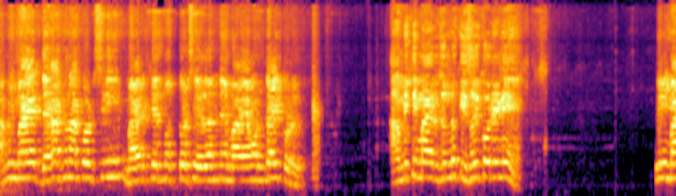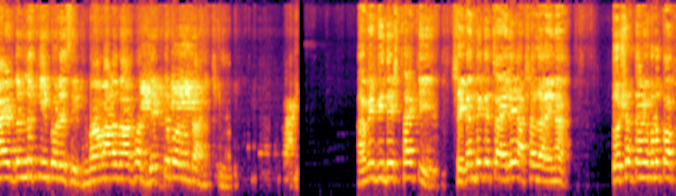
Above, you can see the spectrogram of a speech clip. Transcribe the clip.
আমি মায়ের দেখাশোনা করছি মায়ের খেদমত করছি এজন্য মা এমনটাই করে। আমি কি মায়ের জন্য কিছুই করিনি? তুই মায়ের জন্য কি করেছিস? মা মারা যাওয়ার পর দেখতে পর্যন্ত না। আমি বিদেশ থাকি সেখান থেকে চাইলে আসা যায় না। তোর সাথে আমি কোনো তর্ক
